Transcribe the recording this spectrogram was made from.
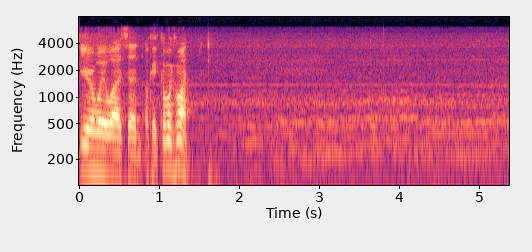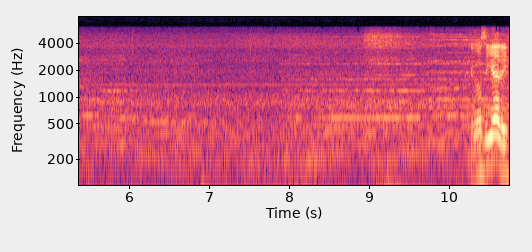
either way, what I said. Okay, come on, come on. Here goes the Yeti.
